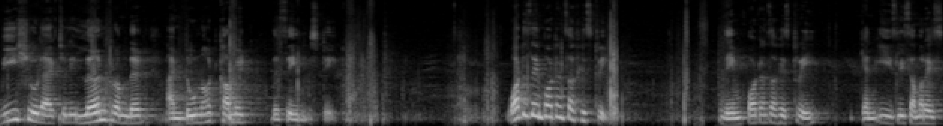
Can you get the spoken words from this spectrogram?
we should actually learn from that and do not commit the same mistake. What is the importance of history? The importance of history can be easily summarized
